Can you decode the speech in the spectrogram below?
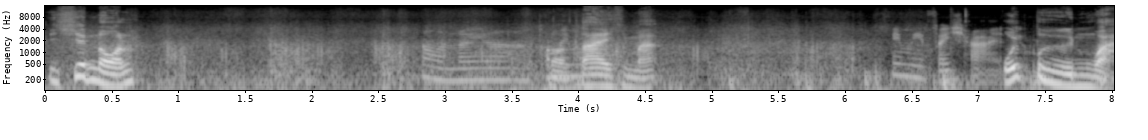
ไอ้เขี้ยนอนนอนอะไรอะเขานอนไม่มีใต้หิมะ ไม่มีไฟฉายอุ้ยปืนว่ะ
